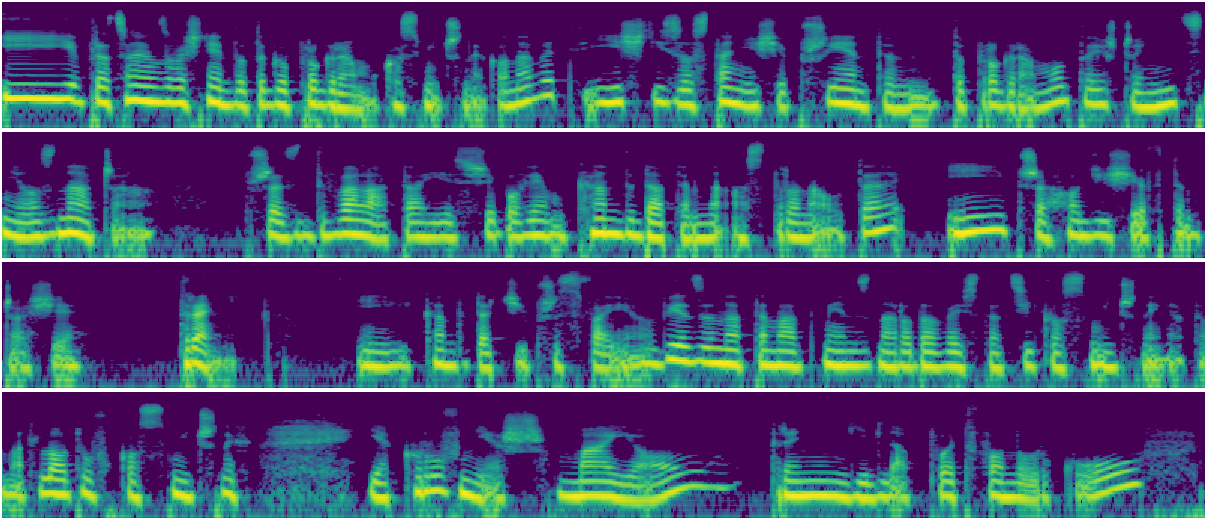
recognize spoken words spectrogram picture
I wracając właśnie do tego programu kosmicznego, nawet jeśli zostanie się przyjętym do programu, to jeszcze nic nie oznacza. Przez dwa lata jest się bowiem kandydatem na astronautę i przechodzi się w tym czasie trening i kandydaci przyswajają wiedzę na temat Międzynarodowej Stacji Kosmicznej, na temat lotów kosmicznych, jak również mają treningi dla płetwonurków,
